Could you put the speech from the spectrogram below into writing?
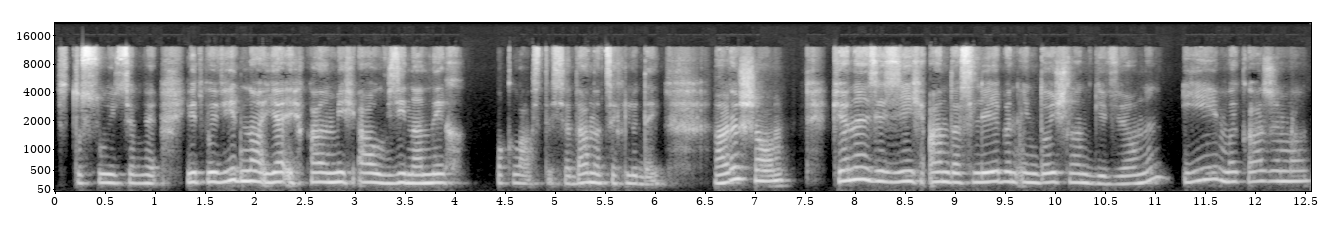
стосується ви. Відповідно, я їх kann mich auf на них покластися, да, на цих людей. Хорошо. Können Sie sich an das Leben in Deutschland gewöhnen? І ми кажемо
